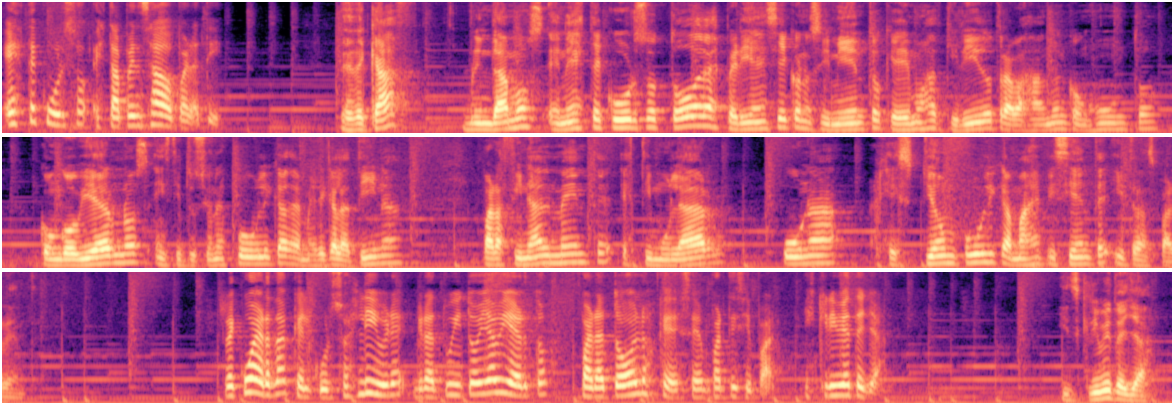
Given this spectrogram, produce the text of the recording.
este curso está pensado para ti. Desde CAF brindamos en este curso toda la experiencia y conocimiento que hemos adquirido trabajando en conjunto con gobiernos e instituciones públicas de América Latina, para finalmente estimular una gestión pública más eficiente y transparente. Recuerda que el curso es libre, gratuito y abierto para todos los que deseen participar. Inscríbete ya. Inscríbete ya.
